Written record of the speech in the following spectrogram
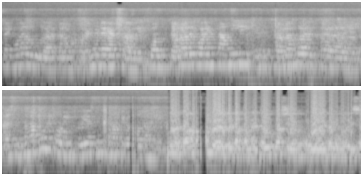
Tengo una duda, que a lo mejor es general saber, cuando usted habla de 40.000, eh, ¿está hablando al sistema público o incluye el sistema privado también? No, estamos hablando del Departamento de Educación, obviamente como dice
